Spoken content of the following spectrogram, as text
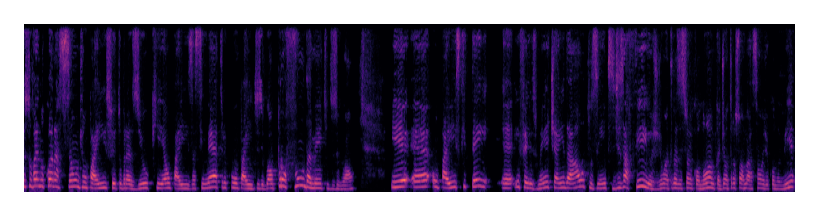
Isso vai no coração de um país feito Brasil, que é um país assimétrico, um país desigual, profundamente desigual. E é um país que tem, é, infelizmente, ainda altos índices, desafios de uma transição econômica, de uma transformação de economia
